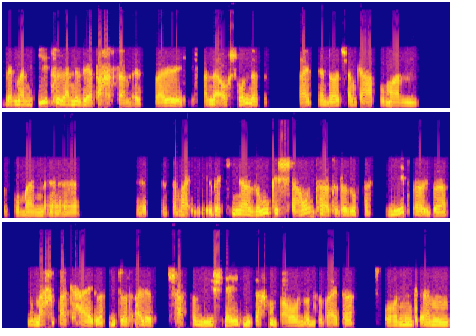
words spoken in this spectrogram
wenn man hierzulande sehr wachsam ist, weil ich, ich fand auch schon, dass es Zeiten in Deutschland gab, wo man wo man äh, sag mal, über China so gestaunt hat oder so fasziniert war über die Machbarkeit, was die dort alles schaffen, wie schnell die Sachen bauen und so weiter. Und ähm,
